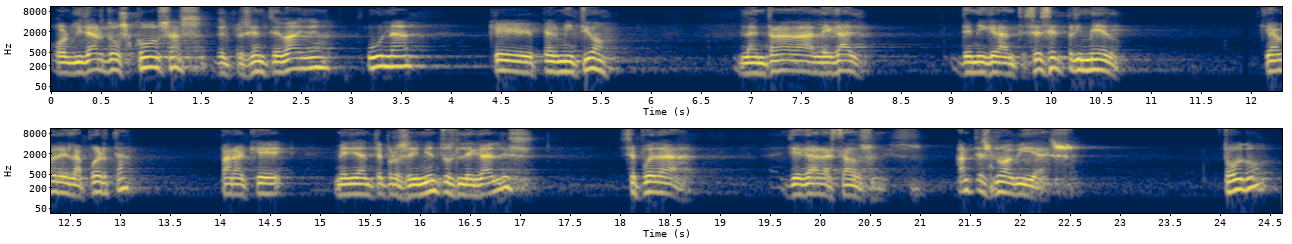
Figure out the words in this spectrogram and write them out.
olvidar dos cosas del presidente Biden. Una, que permitió la entrada legal de migrantes. Es el primero que abre la puerta para que mediante procedimientos legales se pueda llegar a Estados Unidos. Antes no había eso. Todo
